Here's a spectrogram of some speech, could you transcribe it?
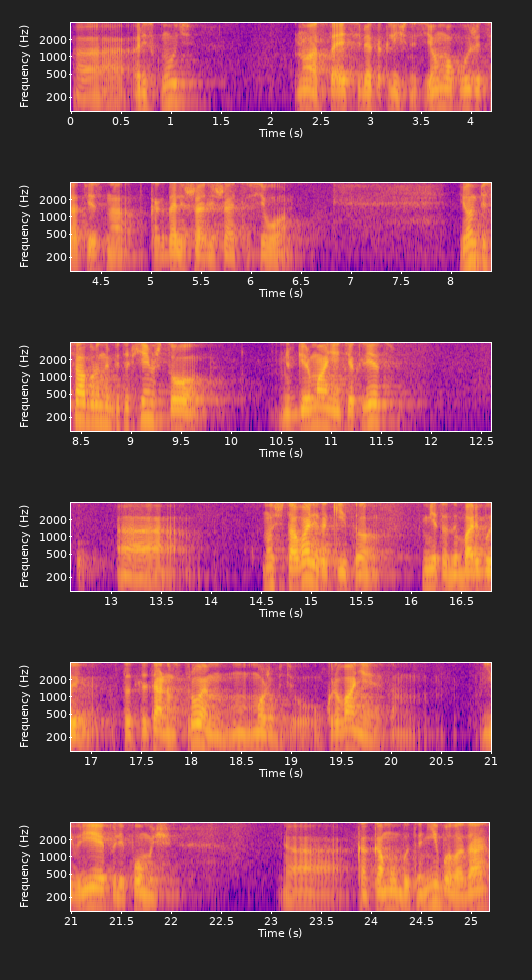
э, рискнуть ну, отстоять себя как личность. И он мог выжить, соответственно, когда лишает, лишается всего. И он писал Бруно Петельхейм, что в Германии тех лет э, ну, существовали какие-то методы борьбы с тоталитарным строем, может быть, укрывание там, евреев или помощь э, кому бы то ни было, да,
